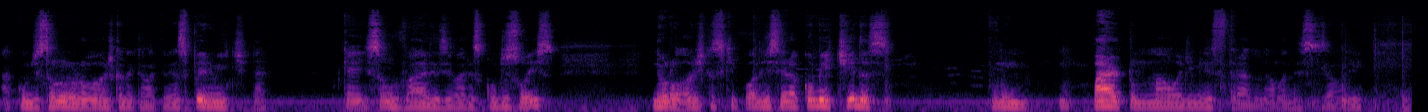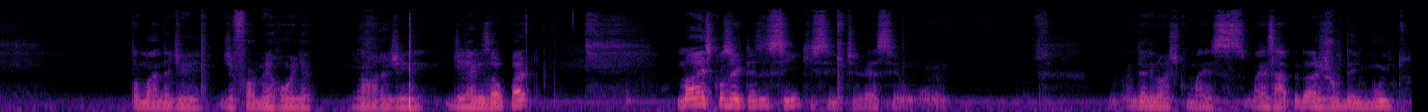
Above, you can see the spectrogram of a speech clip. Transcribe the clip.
a condição neurológica daquela criança permite, né? Porque aí são várias e várias condições neurológicas que podem ser acometidas por um, um parto mal administrado, né? Uma decisão ali tomada de, de forma errônea na hora de, de realizar o parto. Mas com certeza sim que se tivesse um, um diagnóstico mais, mais rápido ajuda e muito,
